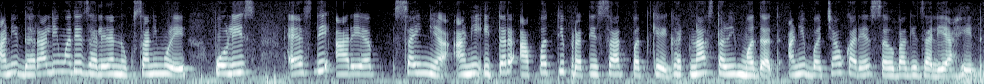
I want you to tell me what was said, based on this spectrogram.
आणि धरालीमध्ये झालेल्या नुकसानीमुळे police S D R F सैन्य आणि इतर आपत्ती प्रतिसाद पथके घटनास्थळी मदत आणि बचाव कार्यात सहभागी झाली आहेत.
